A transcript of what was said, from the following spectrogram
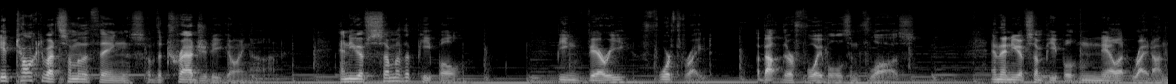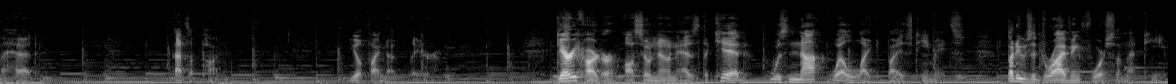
It talked about some of the things of the tragedy going on, and you have some of the people being very forthright about their foibles and flaws. And then you have some people who nail it right on the head. That's a pun. You'll find out later. Gary Carter, also known as the Kid, was not well liked by his teammates, but he was a driving force on that team.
